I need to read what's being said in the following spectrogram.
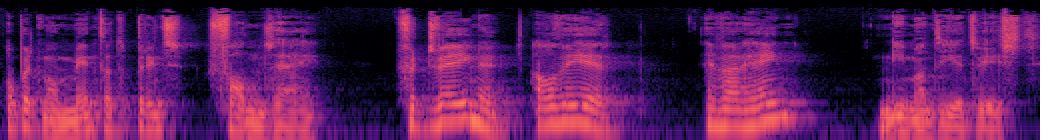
op het moment dat de prins van zei. Verdwenen, alweer. En waarheen? Niemand die het wist.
